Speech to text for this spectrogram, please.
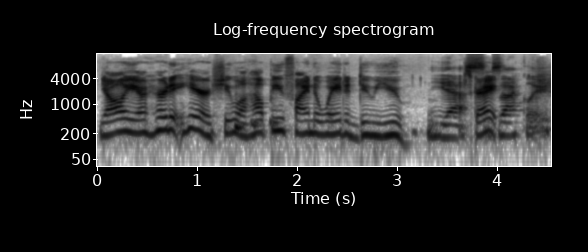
y'all. You heard it here. She will help you find a way to do you. yes great. exactly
